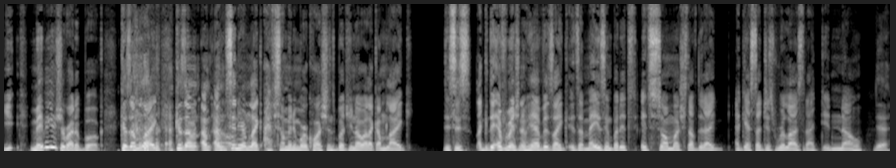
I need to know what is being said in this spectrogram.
You, maybe you should write a book because I'm like because I'm I'm, I'm sitting here I'm like I have so many more questions but you know like I'm like this is like the information we have is like is amazing but it's it's so much stuff that I I guess I just realized that I didn't know Yeah.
